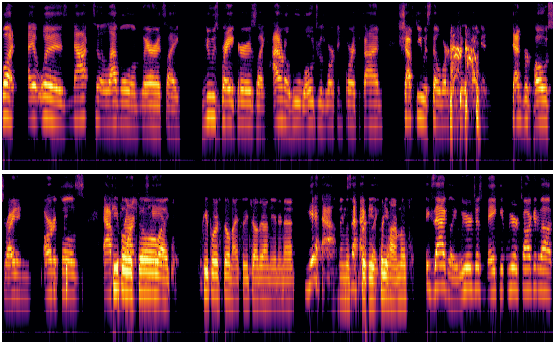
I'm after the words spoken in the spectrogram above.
But it was not to the level of where it's like newsbreakers. Like I don't know who Woj was working for at the time. Shefty was still working for the fucking Denver Post, writing articles after people Broncos were still game. like people are still nice to each other on the internet. Yeah, exactly. Pretty, pretty harmless. Exactly. We were just making. We were talking about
